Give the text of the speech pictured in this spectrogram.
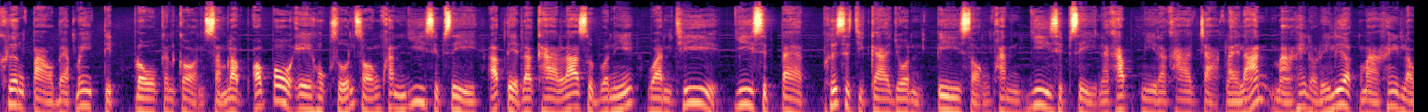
เครื่องเปล่าแบบไม่ติดโปรกันก่อนสำหรับ oppo a60 2024 อัปเดตราคาล่าสุดวันนี้วันที่ 28 พฤศจิกายนปี 2024 นะครับ มีราคาจากหลายร้านมาให้เราได้เลือกมาให้เรา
